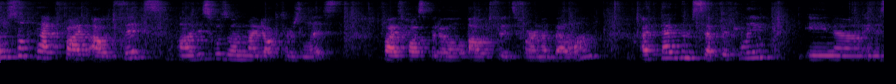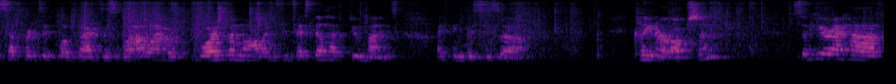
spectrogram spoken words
also packed five outfits. Uh, this was on my doctor's list. Five hospital outfits for Annabella. I packed them separately in a, in a separate Ziploc bags as well. I washed them all and since I still have two months, I think this is a cleaner option. So here I have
